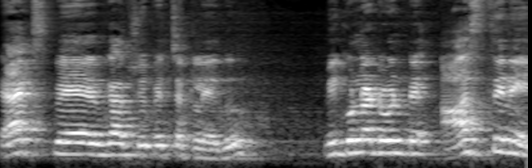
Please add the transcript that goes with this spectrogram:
ట్యాక్స్ పేయర్గా చూపించట్లేదు. మీకున్నటువంటి ఆస్తిని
